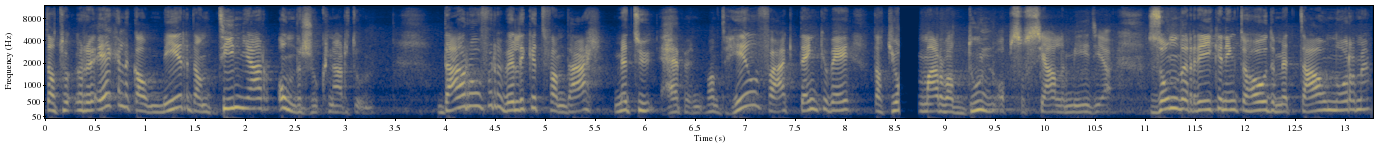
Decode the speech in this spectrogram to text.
dat we er eigenlijk al meer dan tien jaar onderzoek naar doen? Daarover wil ik het vandaag met u hebben. Want heel vaak denken wij dat jongeren maar wat doen op sociale media, zonder rekening te houden met taalnormen.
